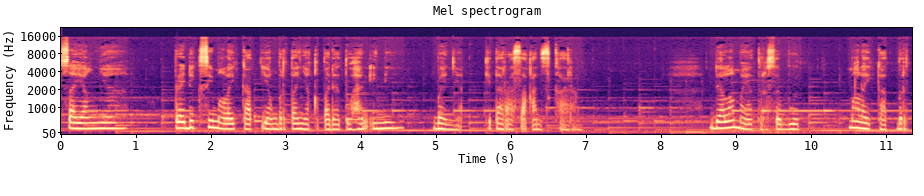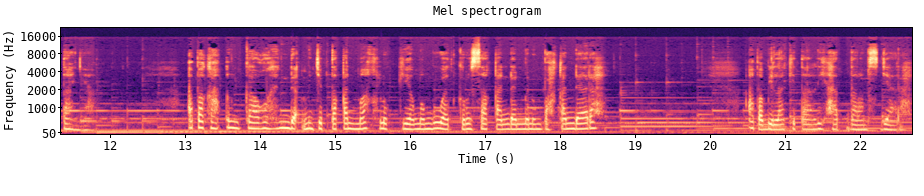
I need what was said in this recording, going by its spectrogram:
Sayangnya, Prediksi malaikat yang bertanya kepada Tuhan ini banyak kita rasakan sekarang. Dalam ayat tersebut, malaikat bertanya, "Apakah engkau hendak menciptakan makhluk yang membuat kerusakan dan menumpahkan darah?" Apabila kita lihat dalam sejarah,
